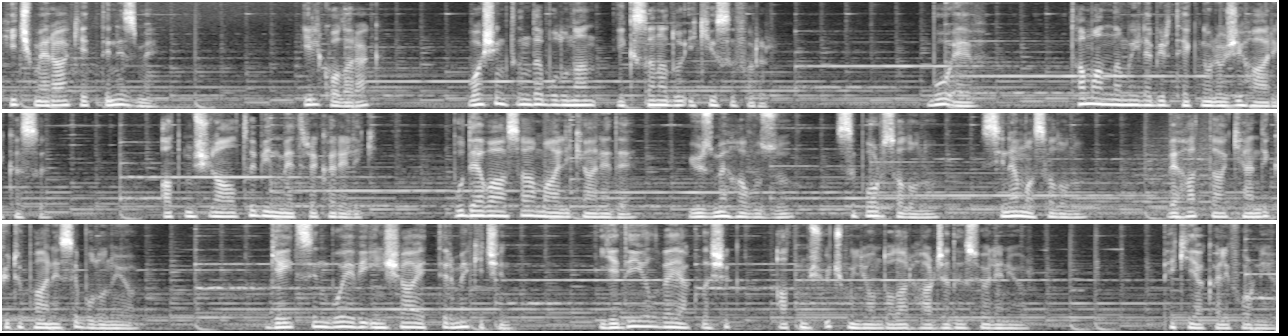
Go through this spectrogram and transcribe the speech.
hiç merak ettiniz mi? İlk olarak, Washington'da bulunan Xanadu 2.0. Bu ev, tam anlamıyla bir teknoloji harikası. 66 bin metrekarelik, bu devasa malikanede yüzme havuzu, spor salonu, sinema salonu ve hatta kendi kütüphanesi bulunuyor. Gates'in bu evi inşa ettirmek için 7 yıl ve yaklaşık 63 milyon dolar harcadığı söyleniyor. Peki ya Kaliforniya?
